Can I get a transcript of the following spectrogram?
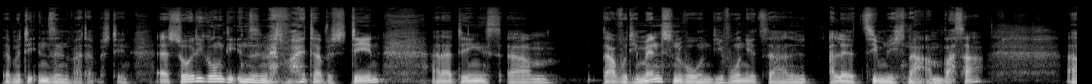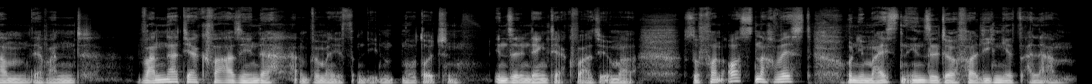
damit die Inseln weiter bestehen. Entschuldigung, die Inseln werden weiter bestehen. Allerdings, ähm, da wo die Menschen wohnen, die wohnen jetzt alle ziemlich nah am Wasser. Ähm, der Wand wandert ja quasi in der, wenn man jetzt an die norddeutschen Inseln denkt, ja quasi immer so von Ost nach West und die meisten Inseldörfer liegen jetzt alle am,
